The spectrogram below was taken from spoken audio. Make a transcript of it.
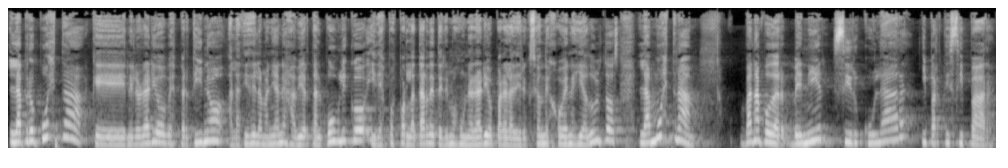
La propuesta que en el horario vespertino a las 10 de la mañana es abierta al público y después por la tarde tenemos un horario para la Dirección de Jóvenes y Adultos, la muestra van a poder venir, circular y participar,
